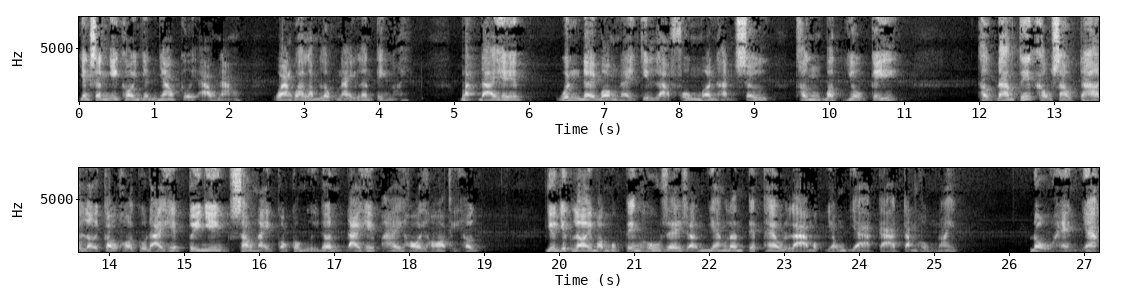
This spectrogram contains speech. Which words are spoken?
Dân Sơn Nhị Khôi nhìn nhau cười ảo não. Hoàng Hoa Lâm lúc này lên tiếng nói. Bạch Đại Hiệp, huynh đệ bọn này chỉ là phụ mệnh hành sự, thần bất vô kỹ. Thật đáng tiếc không sao trả lời câu hỏi của Đại Hiệp. Tuy nhiên, sau này còn có người đến, Đại Hiệp hãy hỏi họ thì hơn. Vừa dứt lời bỗng một tiếng hú rê rợn gian lên tiếp theo là một giọng già cả trầm hùng nói. Đồ hèn nhát,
